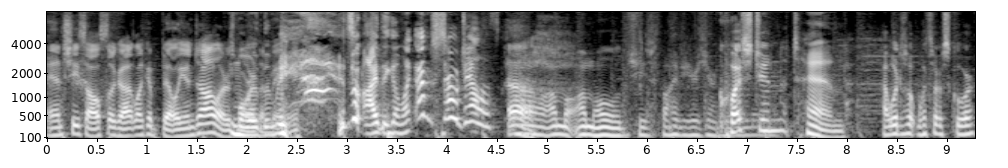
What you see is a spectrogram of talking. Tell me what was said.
And she's also got like a billion dollars more, More than, than me. me. it's what I think. I'm like, I'm so jealous. Oh, I'm, I'm old. She's five years younger. than me. Question 10. How, what is, what's our score?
